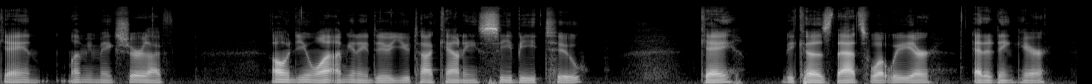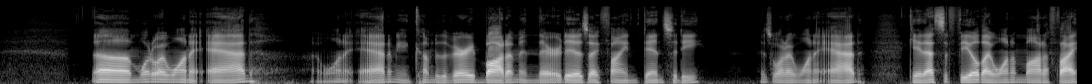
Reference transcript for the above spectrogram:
Okay, and let me make sure I've... Oh, and do you want... I'm going to do Utah County CB2. Okay, because that's what we are editing here. Um, what do I want to add? I want to add, I'm going to come to the very bottom, and there it is. I find density is what I want to add. Okay, that's the field I want to modify.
